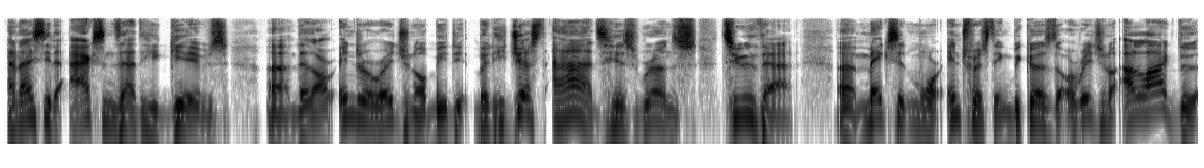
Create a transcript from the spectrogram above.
And I see the accents that he gives uh, that are in the original, but he just adds his runs to that, uh, makes it more interesting because the original, I like the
